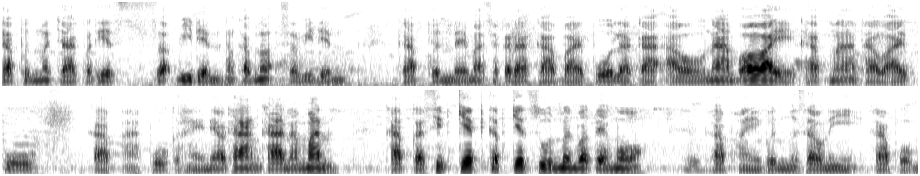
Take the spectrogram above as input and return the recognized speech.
ครับเพิ่นมาจากประเทศสวีเดนนะครับเนาะสวีเดนครับเพิ่นได้มาสักการะกราบไหว้ปูแล้วก็เอาน้ำอ้อยครับมาถวายปูครับอ่าปูก็ให้แนวทางค่าน้ำมันครับกับ17กับ70มันบ่แตงโมครับให้เพิ่นมื้อเช้านี้ครับผม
